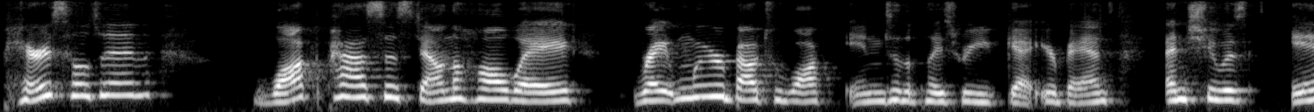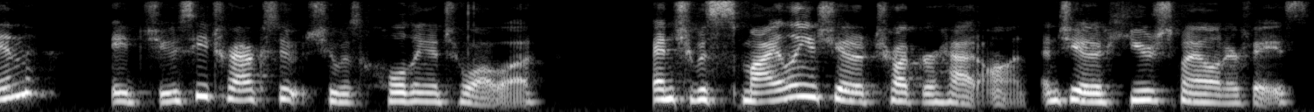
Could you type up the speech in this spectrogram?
paris hilton walked past us down the hallway right when we were about to walk into the place where you get your bands and she was in a juicy tracksuit. She was holding a chihuahua and she was smiling and she had a trucker hat on and she had a huge smile on her face.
